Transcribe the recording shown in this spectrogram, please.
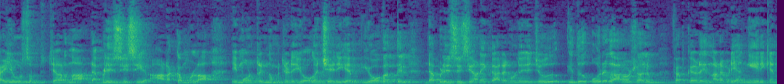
കഴിഞ്ഞ ദിവസം ചേർന്ന ഡബ്ല്യു സി സി അടക്കമുള്ള ഈ മോണിറ്ററിംഗ് കമ്മിറ്റിയുടെ യോഗം ചേരുകയും യോഗത്തിൽ ഡബ്ല്യു സി സി ആണ് ഈ കാര്യങ്ങൾ ഉന്നയിച്ചത്. ഇത് ഒരു കാരണവശാലും ഫെപ്കയുടെ നടപടി അംഗീകരിക്കാൻ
